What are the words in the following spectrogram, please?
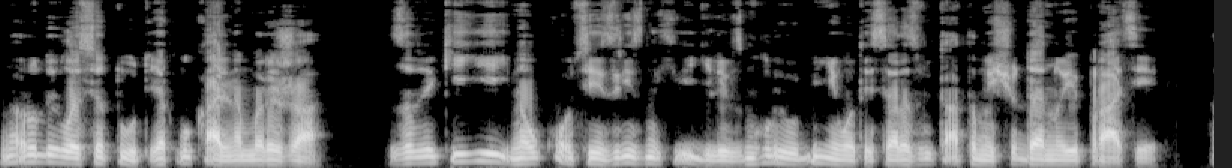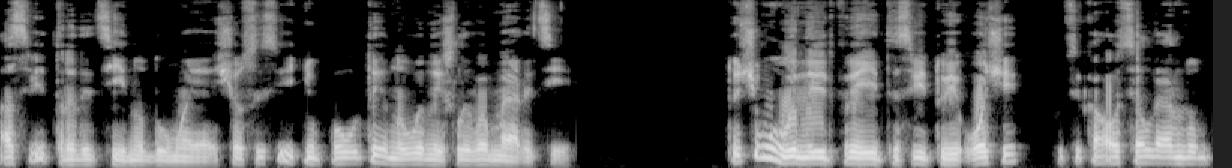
народилася тут, як локальна мережа. Завдяки їй науковці з різних відділів змогли обмінюватися результатами щоденної праці, а світ традиційно думає, що всесвітню павутину винайшли в Америці. То чому ви не відкриєте світові очі? поцікавився Лендон.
